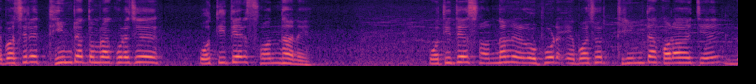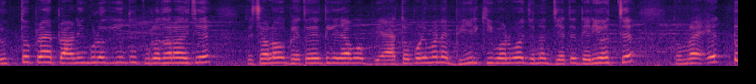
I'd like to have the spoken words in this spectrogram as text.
এবছরের থিমটা তোমরা করেছে অতীতের সন্ধানে। অতীতের সন্ধানের ওপর এবছর থিমটা করা হয়েছে, লুপ্তপ্রায় প্রাণীগুলোকে কিন্তু তুলে ধরা হয়েছে। তো চলো ভেতরের দিকে যাব, এত পরিমাণে ভিড় কি বলব, যেন যেতে দেরি হচ্ছে। তোমরা একটু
